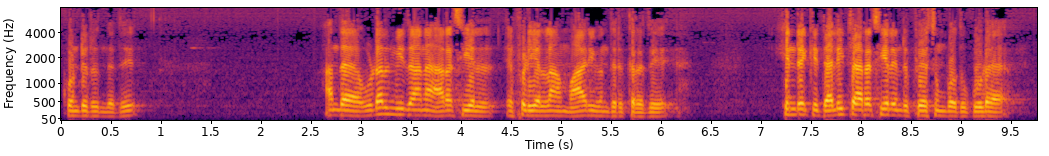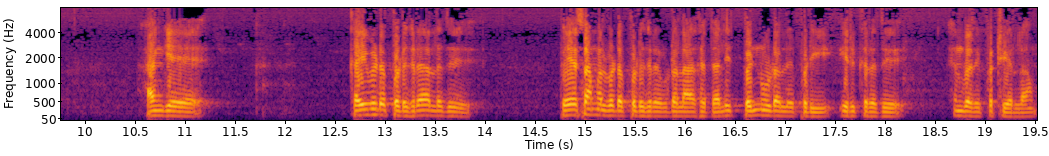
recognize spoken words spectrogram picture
கொண்டிருந்தது அந்த உடல் மீதான அரசியல் எப்படியெல்லாம் மாறி வந்திருக்கிறது? இன்றைக்கு தலித் அரசியல் என்று பேசும்போது கூட அங்கே கைவிடப்படுகிற அல்லது பேசாமல் விடப்படுகிற உடலாக தலித் பெண் உடல் எப்படி இருக்கிறது என்பதை பற்றியெல்லாம்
